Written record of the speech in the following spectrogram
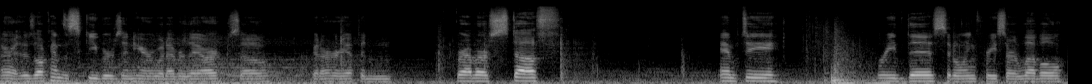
Alright, there's all kinds of skeevers in here, whatever they are, so gotta hurry up and grab our stuff. Empty. Read this, it'll increase our level.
